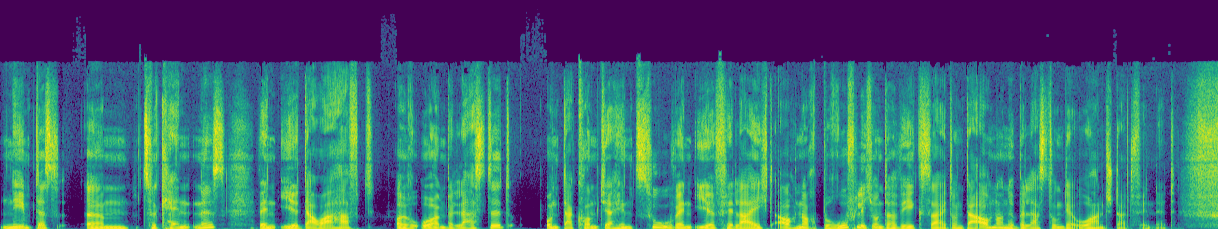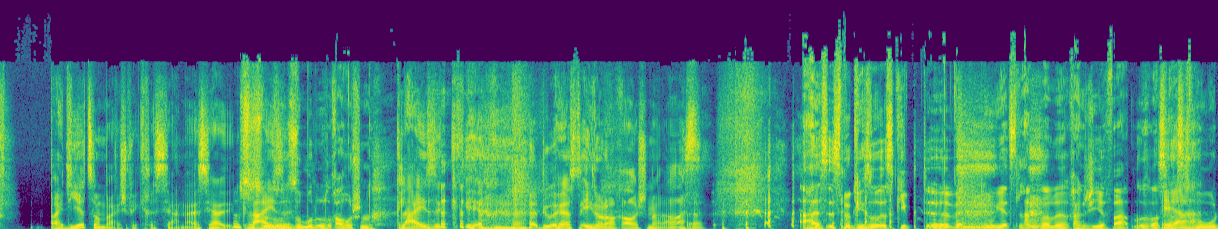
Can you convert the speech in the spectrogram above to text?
nehmt das ähm, zur Kenntnis, wenn ihr dauerhaft eure Ohren belastet. Und da kommt ja hinzu, wenn ihr vielleicht auch noch beruflich unterwegs seid und da auch noch eine Belastung der Ohren stattfindet. Bei dir zum Beispiel, Christian, da ist ja das Gleise. Ist so Summen und Rauschen. Gleise. du hörst eh nur noch Rauschen, oder was? Ja. Ah, es ist wirklich so, es gibt, äh, wenn du jetzt langsame Rangierfahrten oder sowas ja. hast, wo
